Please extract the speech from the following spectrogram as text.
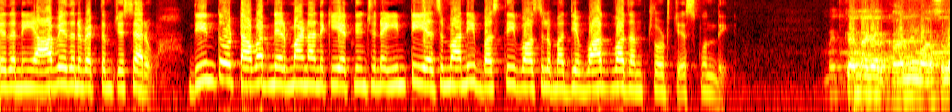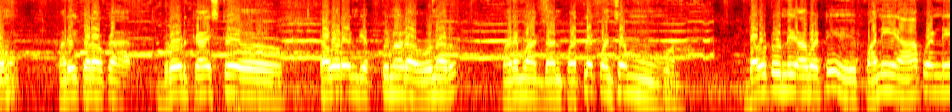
లేదని ఆవేదన వ్యక్తం చేశారు. దీంతో టవర్ నిర్మాణానికి యత్నించిన ఇంటి యజమాని బస్తీవాసుల మధ్య వాగ్వాదం చోటు చేసుకుంది. అంబేద్కర్ నగర్ కాలనీ వాసలం. మరి ఇక్కడ ఒక బ్రాడ్కాస్ట్ టవర్ అని చెప్తున్నాడు ఆ ఓనరు. మరి మాకు దాని పట్ల కొంచెం డౌట్ ఉంది కాబట్టి పని ఆపండి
